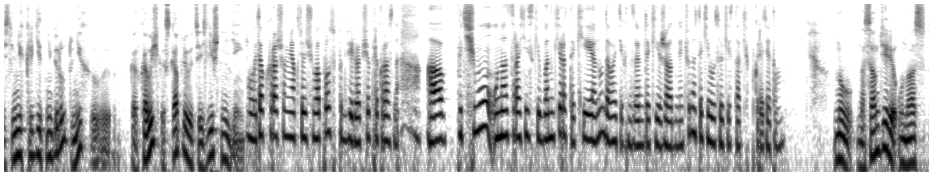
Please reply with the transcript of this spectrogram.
Если у них кредит не берут, у них э, в ка- в кавычках скапливаются излишние деньги. Вы так хорошо меня к следующему вопросу подвели, вообще прекрасно. А почему у нас российские банкиры такие, ну давайте их назовем такие жадные? Что у нас такие высокие ставки по кредитам? Ну, на самом деле у нас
